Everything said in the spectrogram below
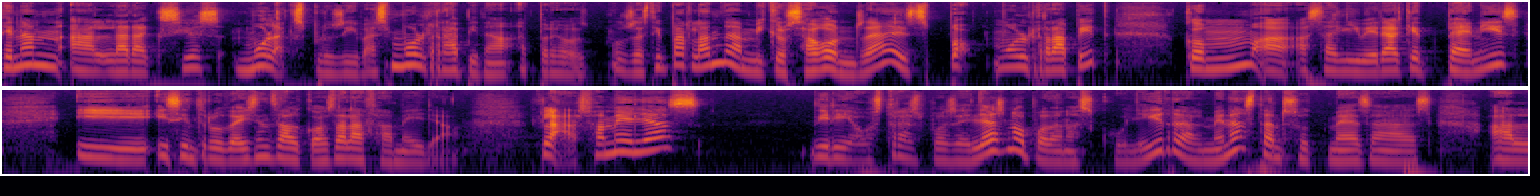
tenen uh, l'erecció és molt explosiva, és molt ràpida, però us estic parlant de microsegons, eh? és po, molt ràpid com uh, s'allibera aquest penis i, i s'introdueix dins el cos de la femella. Clar, les femelles diria, ostres, doncs elles no poden escollir, realment estan sotmeses al,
